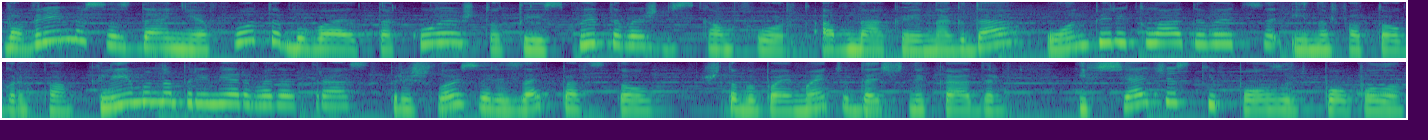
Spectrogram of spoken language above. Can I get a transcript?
Во время создания фото бывает такое, что ты испытываешь дискомфорт, однако иногда он перекладывается и на фотографа. Климу, например, в этот раз пришлось залезать под стол, чтобы поймать удачный кадр и всячески ползать по полу.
